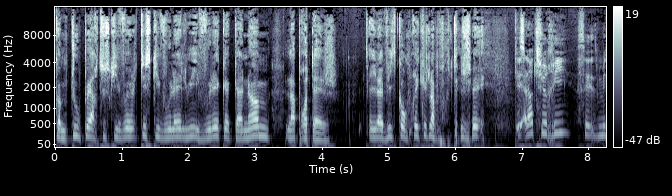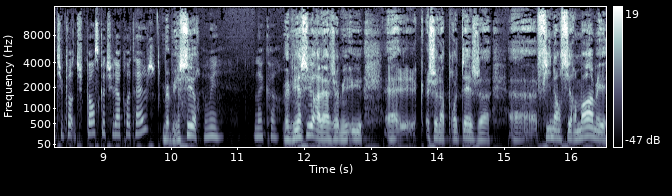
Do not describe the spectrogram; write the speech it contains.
Comme tout père, tout ce qu'il veut, tout ce qu'il voulait, lui, il voulait que qu'un homme la protège. Et il a vite compris que je la protégeais. Alors tu ris, c'est- mais tu, pen- tu penses que tu la protèges? Mais bien sûr. Oui, d'accord. Mais bien sûr, elle a jamais eu. euh, je la protège euh, financièrement, mais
